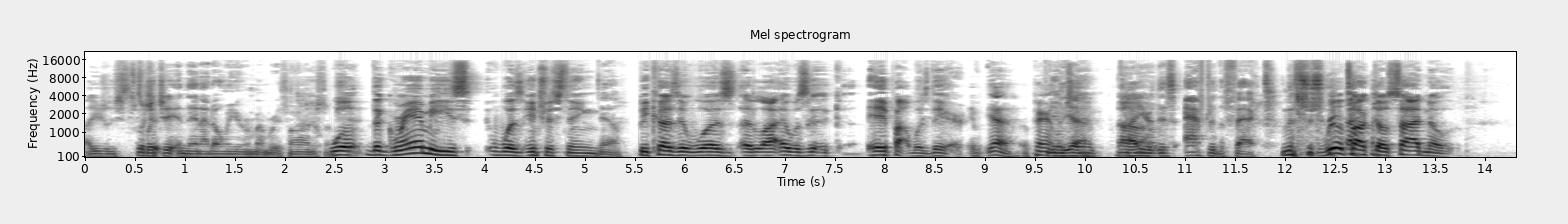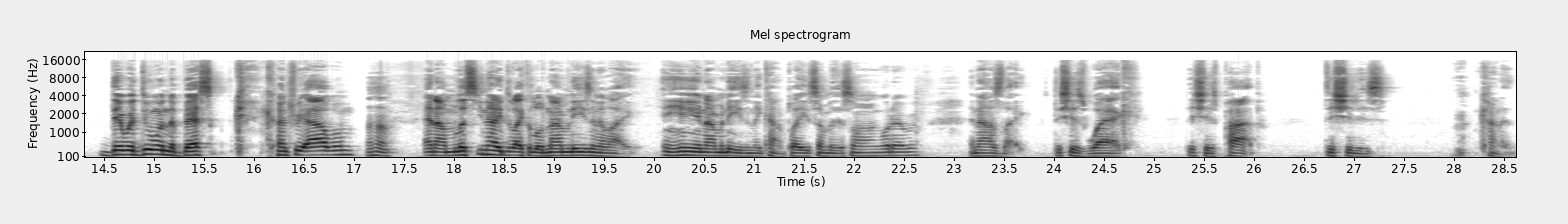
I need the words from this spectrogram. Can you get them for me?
I'll usually switch, it. it. and then I don't even remember it's on or something. Well, the Grammys was interesting, Yeah. because it was a lot. It was hip hop was there. Yeah, apparently, You know yeah. saying? I hear Um, this after the fact. Real talk though. Side note, they were doing the best country album, Uh-huh. and I'm listening. You know how they do like the little nominees, and they're like, "And here are your nominees," and they kind of play some of the song, or whatever. And I was like, "This shit's whack. This shit's pop. This shit is kind of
